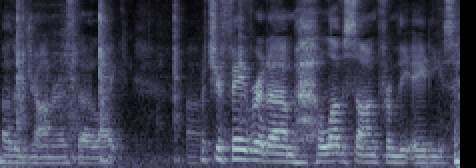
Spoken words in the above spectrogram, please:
other genres that I like. Uh, what's your favorite um, love song from the '80s?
